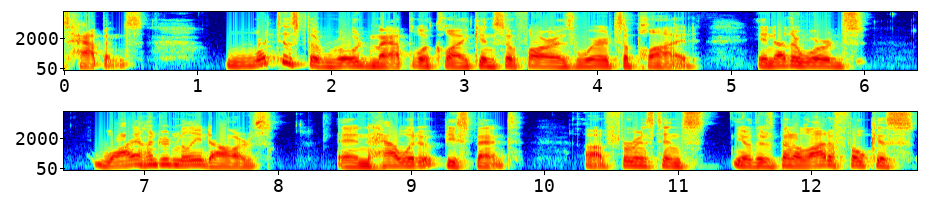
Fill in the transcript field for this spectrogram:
happens. What does the roadmap look like insofar as where it's applied? In other words, why $100 million and how would it be spent? Uh, for instance, you know, there's been a lot of focus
